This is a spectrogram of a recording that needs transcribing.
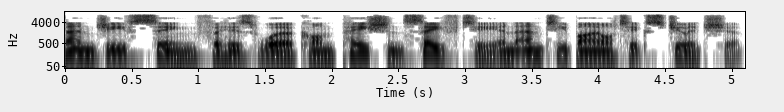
Sanjeev Singh for his work on patient safety and antibiotic stewardship.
